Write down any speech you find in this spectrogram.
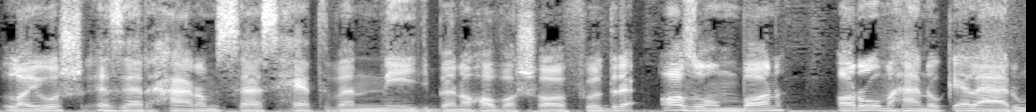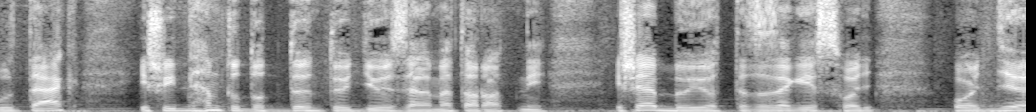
Lajos 1374-ben a Havasalföldre, azonban a románok elárulták, és így nem tudott döntő győzelmet aratni. És ebből jött ez az egész, hogy, hogy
